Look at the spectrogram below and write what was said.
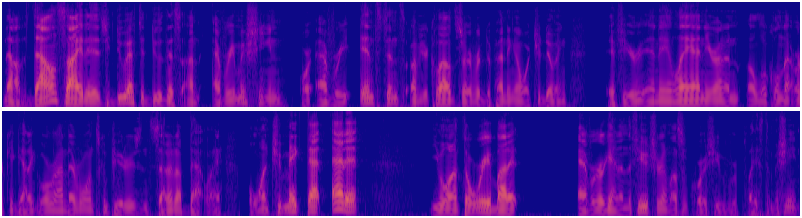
Now, the downside is you do have to do this on every machine or every instance of your cloud server, depending on what you're doing. If you're in a LAN, you're on a, a local network, you got to go around everyone's computers and set it up that way. But once you make that edit, you won't have to worry about it ever again in the future, unless, of course, you replace the machine.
